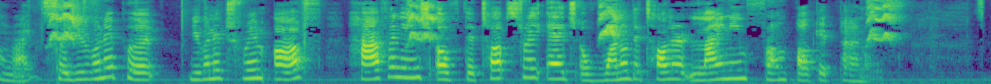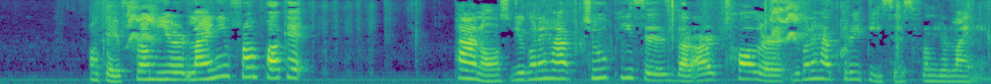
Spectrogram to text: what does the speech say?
all right so you're gonna put you're gonna trim off half an inch of the top straight edge of one of the taller lining front pocket panels Okay, from your lining front pocket panels, you're gonna have two pieces that are taller. You're gonna have three pieces from your lining.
